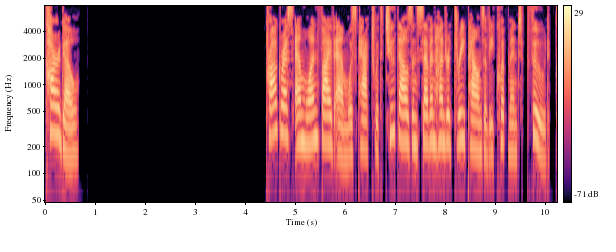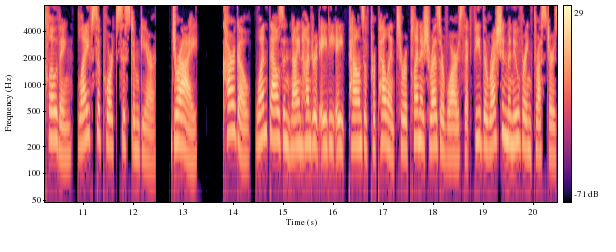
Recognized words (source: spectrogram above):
Cargo Progress M15M was packed with 2,703 pounds of equipment, food, clothing, life support system gear, dry cargo, 1,988 pounds of propellant to replenish reservoirs that feed the Russian maneuvering thrusters,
